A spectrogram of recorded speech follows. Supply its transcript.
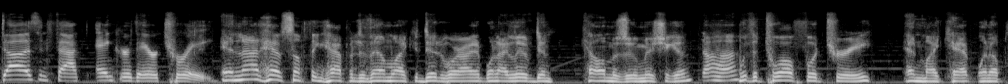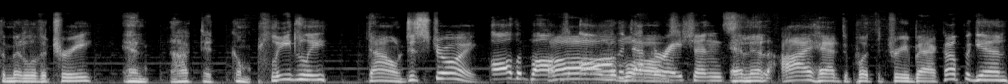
does, in fact, anchor their tree. and not have something happen to them like it did where I when I lived in Kalamazoo, Michigan, Uh-huh. with a 12 foot tree, and my cat went up the middle of the tree and knocked it completely down, destroying All the bulbs, All all, the the, bulbs. decorations. And then I had to put the tree back up again.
